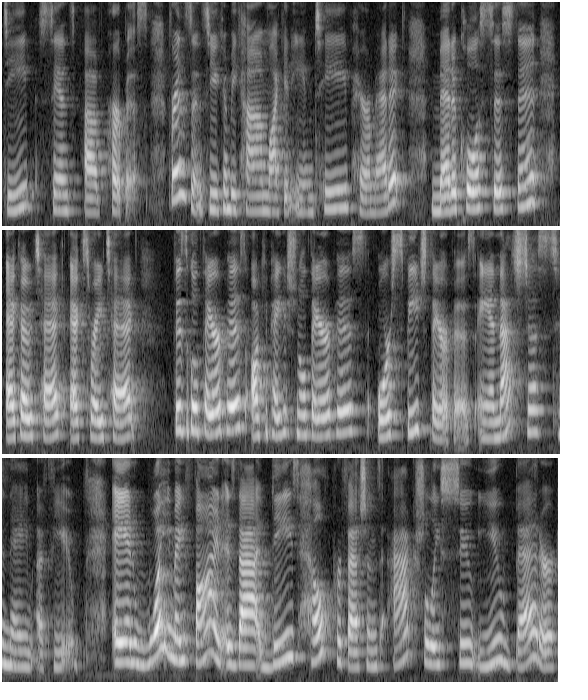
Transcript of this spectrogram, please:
deep sense of purpose. For instance, you can become like an EMT, paramedic, medical assistant, echo tech, x-ray tech, physical therapist, occupational therapist, or speech therapist, and that's just to name a few. And what you may find is that these health professions actually suit you better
